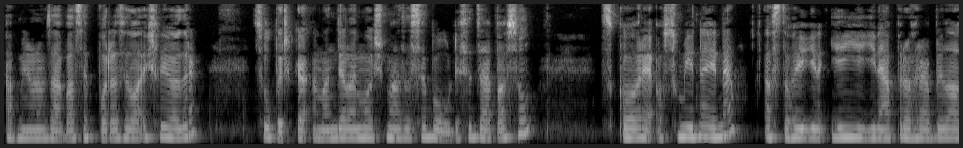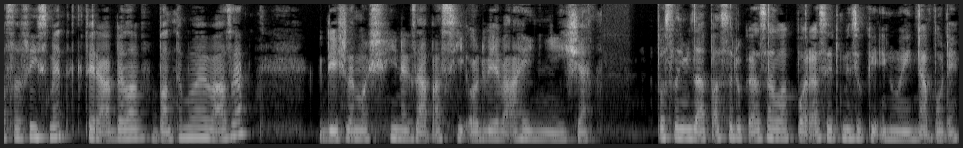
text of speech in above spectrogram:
a v minulém zápase porazila Ashley Odr. Soupeřka Amanda Lemoš má za sebou 10 zápasů, skóre 8-1-1 a z toho její jediná prohra byla s Leslie Smith, která byla v bantamové váze, když Lemoš jinak zápasí o dvě váhy níže. V posledním zápase dokázala porazit Mizuki Inoue na body.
